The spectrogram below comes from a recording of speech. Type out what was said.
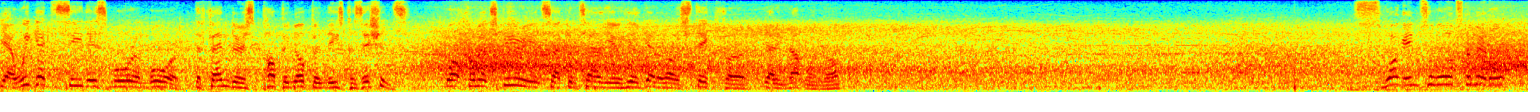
Yeah, we get to see this more and more, defenders popping up in these positions. Well, from experience, I can tell you he'll get a lot of stick for getting that one wrong. Swung in towards the middle.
